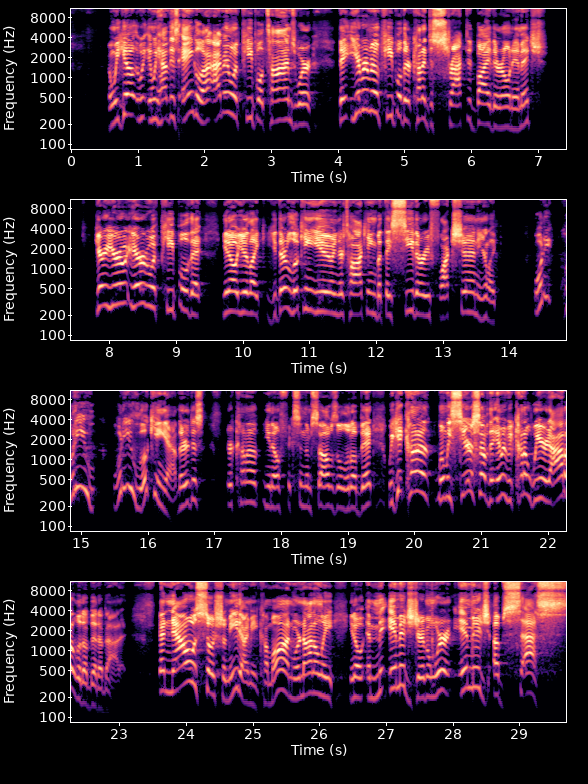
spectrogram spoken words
And we go and we have this angle. I, have been with people at times where they you ever been with people that are kind of distracted by their own image? You're, you're, you're with people that, you know, you're like, they're looking at you and you're talking, but they see their reflection and you're like, what are you, what are you, what are you looking at? They're just, they're kind of, you know, fixing themselves a little bit. We get kind of, when we see ourselves in the image, we kind of weird out a little bit about it. And now with social media, I mean, come on, we're not only, you know, Im- image driven, we're image obsessed.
